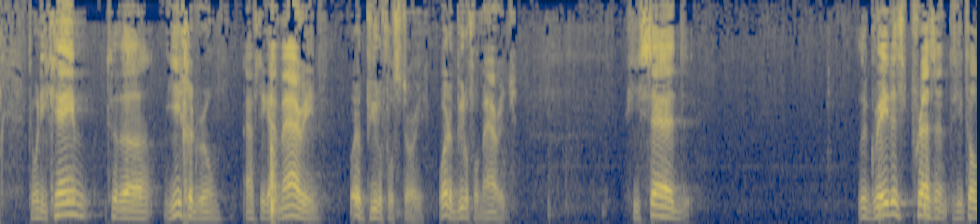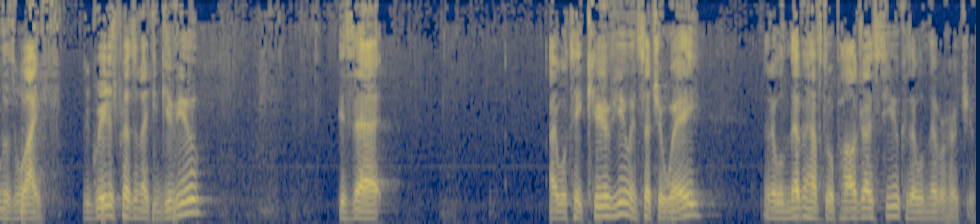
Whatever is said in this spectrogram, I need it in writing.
that when he came to the Yichud room after he got married, what a beautiful story. What a beautiful marriage he said, the greatest present, he told his wife, the greatest present I can give you is that I will take care of you in such a way that I will never have to apologize to you because I will never hurt you.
